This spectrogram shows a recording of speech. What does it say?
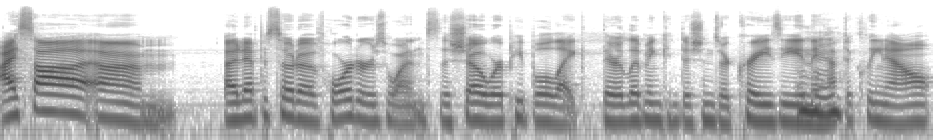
I saw um, an episode of Hoarders once, the show where people like their living conditions are crazy and they have to clean out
